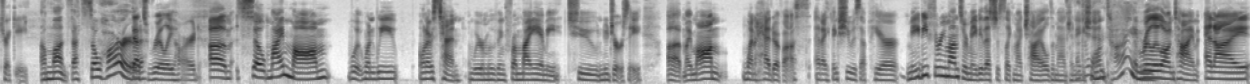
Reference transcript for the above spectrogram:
tricky. A month. That's so hard. That's really hard. Um, so my mom, w- when we when I was 10 and we were moving from Miami to New Jersey. Uh, my mom went ahead of us, and I think she was up here maybe three months, or maybe that's just like my child imagination. A long time. A really long time. And I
